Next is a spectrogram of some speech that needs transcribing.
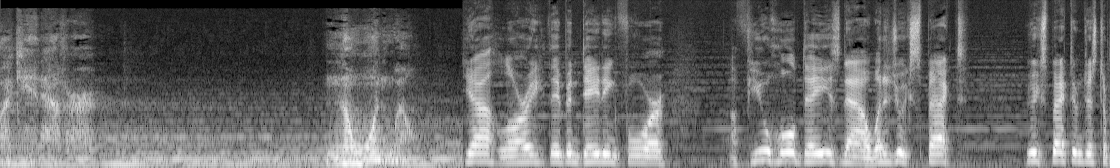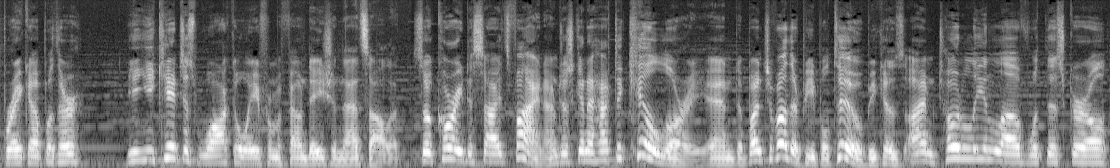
I can't have her, no one will. Yeah, Laurie, they've been dating for a few whole days now. What did you expect? You expect him just to break up with her? You, you can't just walk away from a foundation that solid. So Corey decides, fine, I'm just gonna have to kill Laurie and a bunch of other people too, because I'm totally in love with this girl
